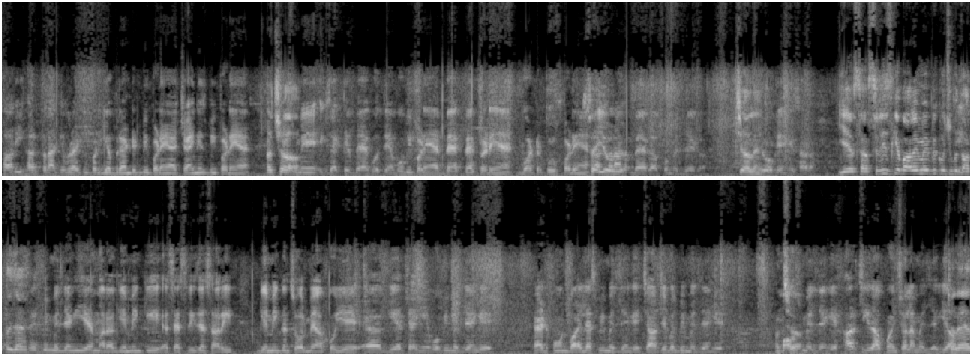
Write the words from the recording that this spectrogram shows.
ساری ہر طرح کی ورائٹی پڑی ہے۔ برانڈڈ بھی پڑے ہیں چائنیز بھی پڑے ہیں۔ اچھا۔ اس میں ایگزیکٹو بیگ ہوتے ہیں وہ بھی پڑے ہیں۔ بیک پیک پڑے ہیں واٹر پروف پڑے ہیں۔ صحیح ہو گیا۔ بیگ آپ کو مل جائے گا۔ چلیں۔ جو کہیں گے سارا۔ یہ اسیسریز کے بارے میں بھی کچھ جی، بتاتے جائیں۔ بھی مل جائیں گی۔ یہ ہمارا گیمنگ کی اسیسریز ہیں ساری. گیمنگ کنسول میں آپ کو یہ گیئر چاہیے وہ بھی مل جائیں گے. ہیڈ فون وائرلیس بھی مل جائیں گے. چارجیبل بھی مل جائیں گے. اچھا. ماؤس مل جائیں گے. ہر چیز آپ کو انشاءاللہ مل جائے گی. چلیں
